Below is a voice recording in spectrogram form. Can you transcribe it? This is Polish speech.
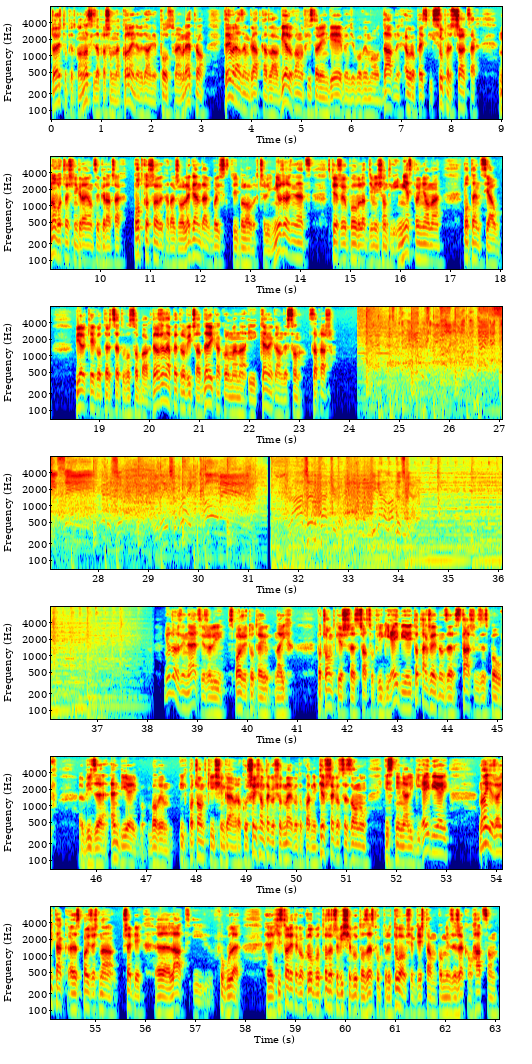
Cześć, tu Piotr Konowski, zapraszam na kolejne wydanie Post Prime Retro. Tym razem gratka dla wielu fanów historii NBA, będzie bowiem o dawnych europejskich superstrzelcach, nowocześnie grających graczach podkoszowych, a także o legendach basketballowych, czyli New Jersey Nets z pierwszej połowy lat 90. i niespełniony potencjał wielkiego tercetu w osobach Drażyna Petrowicza, Derricka Colemana i Kennego Andersona. Zapraszam. New Jersey Nets, jeżeli spojrzeć tutaj na ich początki jeszcze z czasów ligi ABA, to także jeden ze starszych zespołów w lidze NBA, bo- bowiem ich początki sięgają roku 67, dokładnie pierwszego sezonu istnienia ligi ABA. No i jeżeli tak e, spojrzeć na przebieg e, lat i w ogóle e, historię tego klubu, to rzeczywiście był to zespół, który tułał się gdzieś tam pomiędzy rzeką Hudson,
